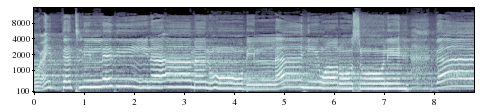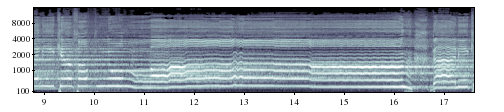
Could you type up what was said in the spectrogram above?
أعدت للذين آمنوا بالله ورسوله ذلك فضل الله ذلك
